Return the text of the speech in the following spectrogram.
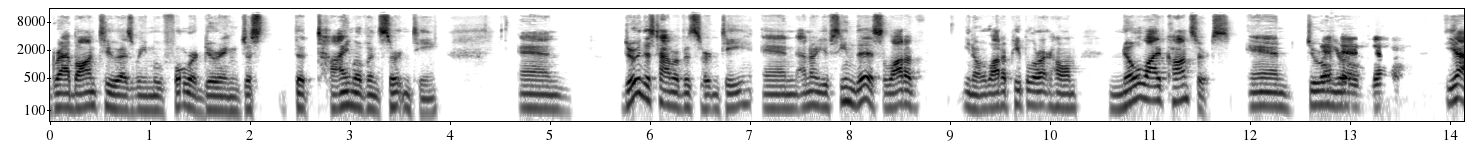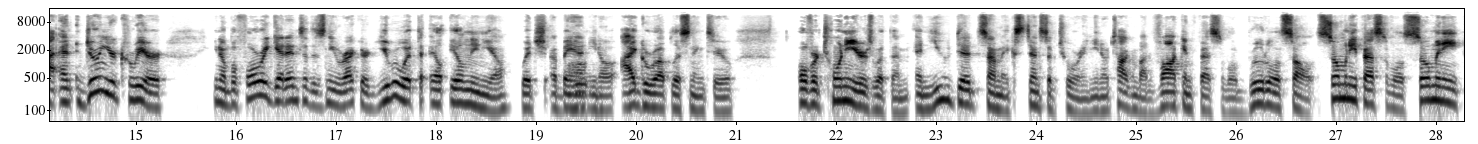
grab onto as we move forward during just the time of uncertainty. And during this time of uncertainty, and I know you've seen this, a lot of, you know, a lot of people are at home, no live concerts. And during your yeah. yeah, and during your career, you know, before we get into this new record, you were with Il, Ill Niño, which a band Mhm. you know I grew up listening to, over 20 years with them, and you did some extensive touring. You know, talking about Wacken Festival, Brutal Assault, so many festivals, so many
